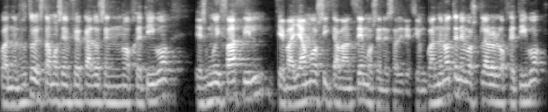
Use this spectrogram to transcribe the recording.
cuando nosotros estamos enfocados en un objetivo, es muy fácil que vayamos y que avancemos en esa dirección. Cuando no tenemos claro el objetivo,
